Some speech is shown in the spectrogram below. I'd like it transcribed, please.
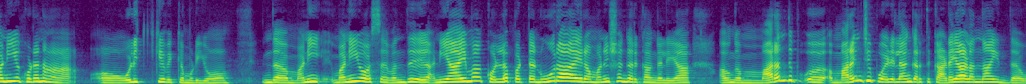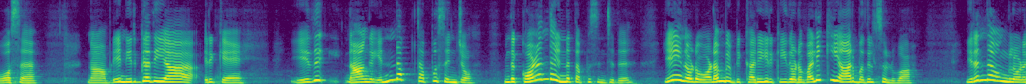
மணியை கூட நான் ஒழிக்க வைக்க முடியும்? இந்த மணி மணியோசை வந்து அநியாயமாக கொல்லப்பட்ட நூறாயிரம் மனுஷங்க இருக்காங்க இல்லையா? அவங்க மறந்து மறைஞ்சு போயிடலாங்கிறதுக்கு அடையாளம் தான் இந்த ஓசை. நான் அப்படியே நிர்கதியாக இருக்கேன். எது நாங்கள் என்ன தப்பு செஞ்சோம்? இந்த குழந்தை என்ன தப்பு செஞ்சது? ஏன் இதோட உடம்பு இப்படி கறி இருக்குது இதோட வலிக்கு யார் பதில் சொல்லுவா? இறந்தவங்களோட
